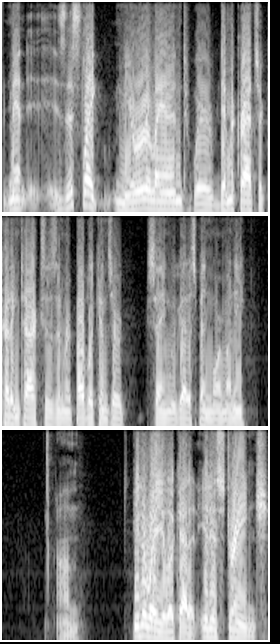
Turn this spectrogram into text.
Man, is this like mirror land where Democrats are cutting taxes and Republicans are saying we've got to spend more money? Um, either way you look at it, it is strange.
